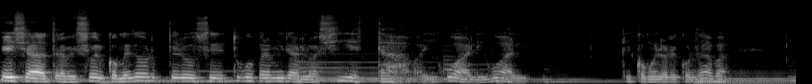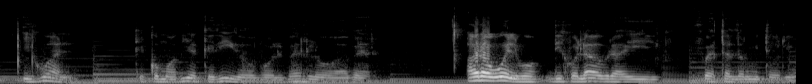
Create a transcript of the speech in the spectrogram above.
Ella atravesó el comedor, pero se detuvo para mirarlo. Allí estaba, igual, igual, que como lo recordaba, igual que como había querido volverlo a ver. Ahora vuelvo, dijo Laura y fue hasta el dormitorio.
